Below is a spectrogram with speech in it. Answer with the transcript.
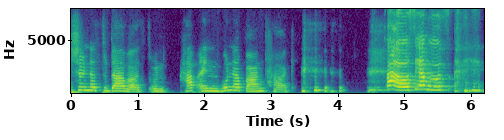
Schön, dass du da warst und hab einen wunderbaren Tag. Ciao, Servus.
